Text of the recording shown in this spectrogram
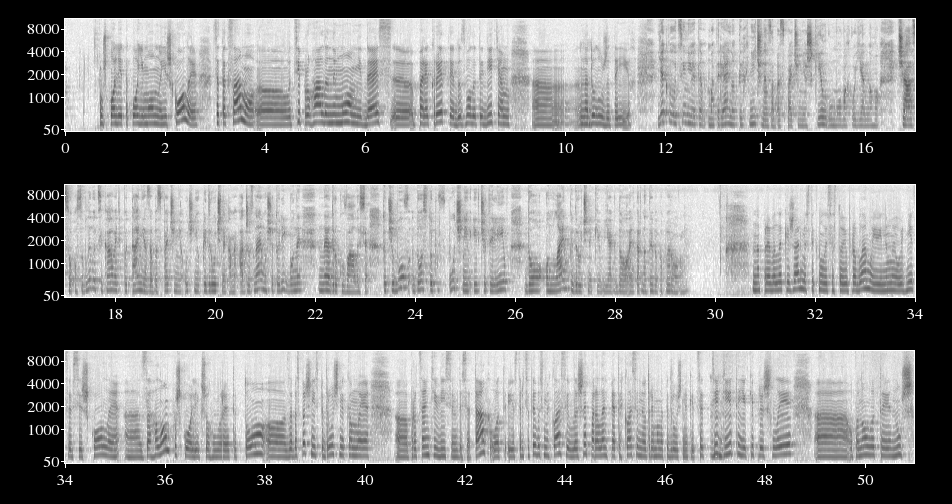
У школі такої мовної школи це так само е, ці прогалини мовні десь е, перекрити, дозволити дітям е, надолужити їх. Як ви оцінюєте матеріально-технічне забезпечення шкіл в умовах воєнного часу? Особливо цікавить питання забезпечення учнів підручниками, адже знаємо, що торік вони не друкувалися. То чи був доступ учнів і вчителів до онлайн підручників як до альтернативи паперовим? На превеликий жаль, ми стикнулися з тою проблемою, і не ми одні, це всі школи. Е, Загалом по школі, якщо говорити, то е, забезпеченість підручниками е, процентів 80. Так, от із 38 класів лише паралель п'ятих класів не отримала підручники. Це ті діти, які прийшли опановувати нуж.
